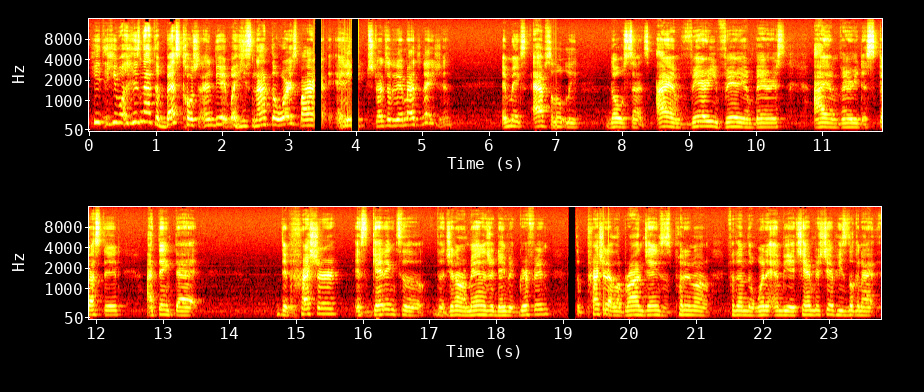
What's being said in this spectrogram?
he he he's not the best coach in the NBA, but he's not the worst by any stretch of the imagination. It makes absolutely no sense. I am very very embarrassed. I am very disgusted. I think that the pressure is getting to the general manager David Griffin. The pressure that LeBron James is putting on for them to win an NBA championship. He's looking at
